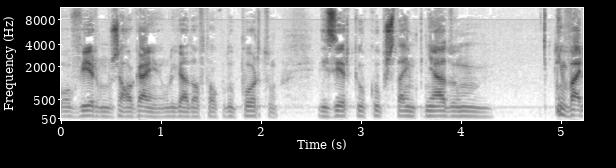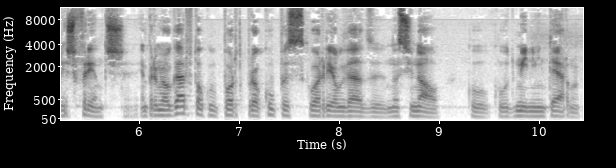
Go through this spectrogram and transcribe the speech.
ouvirmos alguém ligado ao Futebol do Porto dizer que o clube está empenhado em várias frentes. Em primeiro lugar, o Futebol Clube Porto preocupa-se com a realidade nacional, com, com, o domínio interno.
